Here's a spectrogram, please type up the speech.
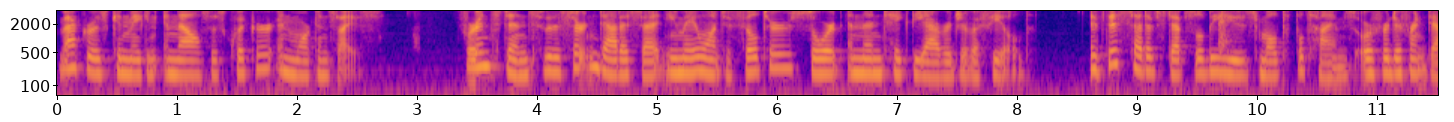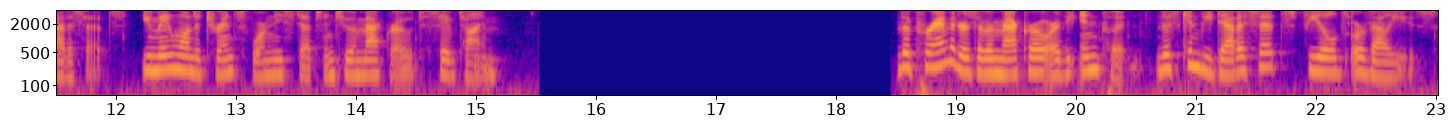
Macros can make an analysis quicker and more concise. For instance, with a certain data set, you may want to filter, sort, and then take the average of a field. If this set of steps will be used multiple times or for different data sets, you may want to transform these steps into a macro to save time. The parameters of a macro are the input. This can be datasets, fields, or values.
